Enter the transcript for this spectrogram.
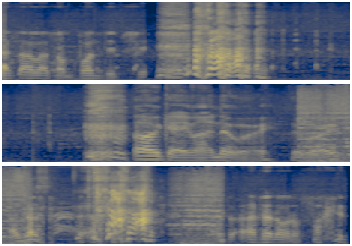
That sounds like some bondage shit. okay, man. Don't worry. Don't worry. I'm just. I don't- I don't know what the fuck it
